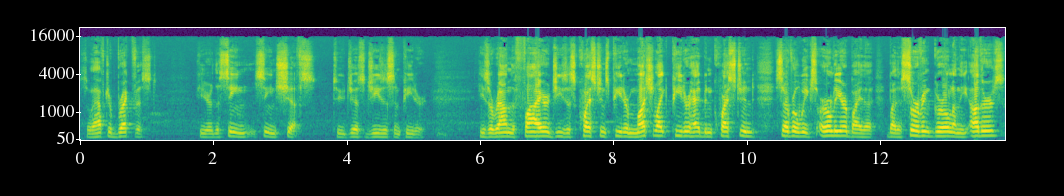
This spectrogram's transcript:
So after breakfast, here the scene scene shifts to just Jesus and Peter. He's around the fire. Jesus questions Peter, much like Peter had been questioned several weeks earlier by the, by the servant girl and the others.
